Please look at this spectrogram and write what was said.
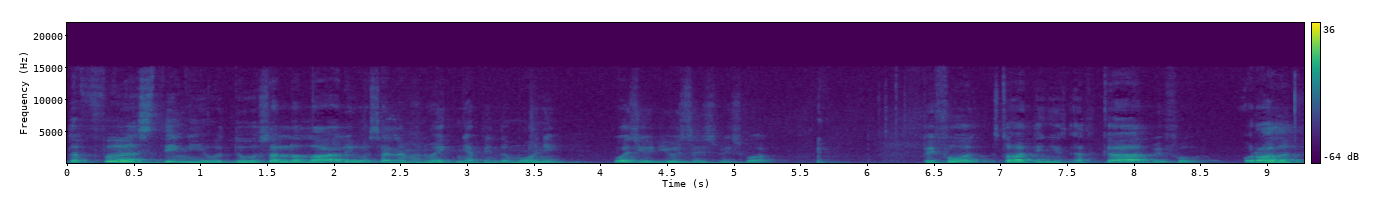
The first thing he would do, sallallahu alaihi wasallam, when waking up in the morning, was he would use his miswak. Before starting his adhkar, before, or rather,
